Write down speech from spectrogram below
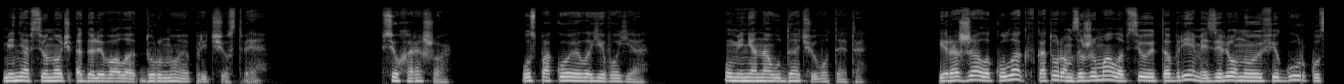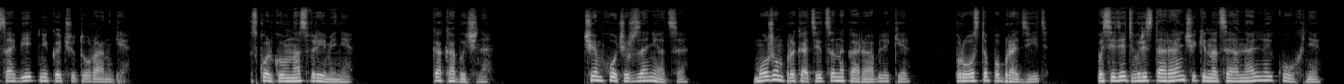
Меня всю ночь одолевало дурное предчувствие. Все хорошо. Успокоила его я. У меня на удачу вот это. И разжала кулак, в котором зажимала все это время зеленую фигурку советника Чутуранги. Сколько у нас времени? Как обычно. Чем хочешь заняться? Можем прокатиться на кораблике, просто побродить, посидеть в ресторанчике национальной кухни.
